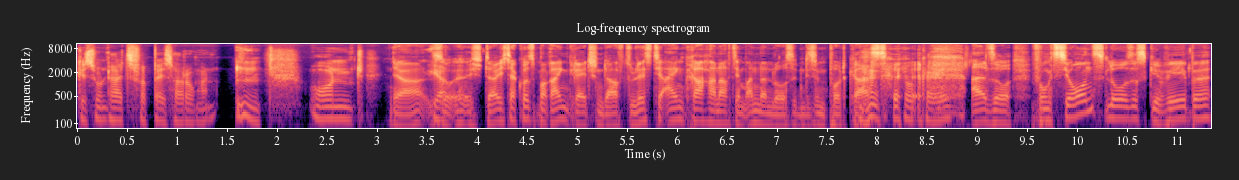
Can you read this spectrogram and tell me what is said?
Gesundheitsverbesserungen. Und ja, ja. So, ich, da ich da kurz mal reingrätschen darf, du lässt ja einen Kracher nach dem anderen los in diesem Podcast. okay. Also funktionsloses Gewebe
